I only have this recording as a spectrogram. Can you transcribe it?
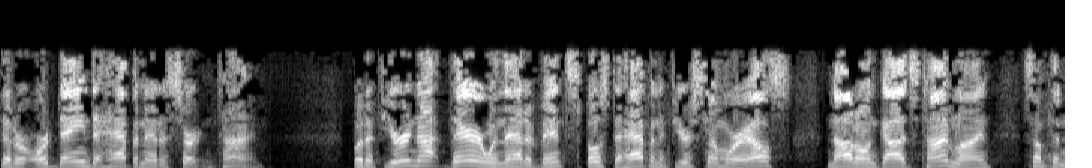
that are ordained to happen at a certain time. But if you're not there when that event's supposed to happen, if you're somewhere else, not on God's timeline, something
